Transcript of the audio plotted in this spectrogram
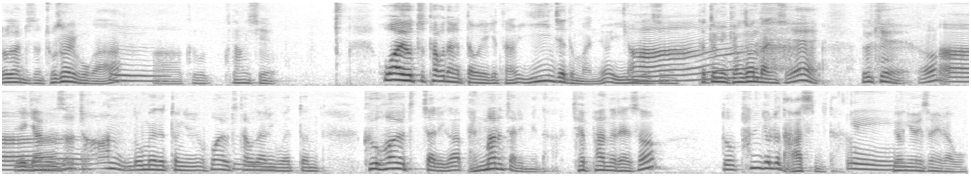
월간조선 조선일보가 음. 아, 그, 그 당시에 호화 요트 타고 다녔다고 얘기했다면 이인재도만요. 이인재 씨 아. 대통령 경선 당시에 그렇게 어? 아. 얘기하면서 저런 노무현 대통령이 호화요트 타고 다니고 했던 그 호화요트 짜리가 100만 원짜리입니다. 재판을 해서 또 판결도 나왔습니다. 예. 명예훼손이라고.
